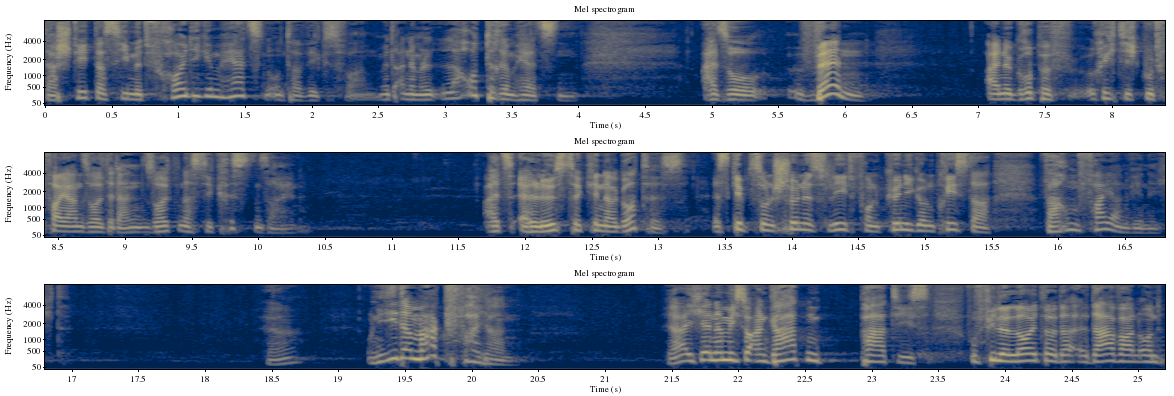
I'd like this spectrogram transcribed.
Da steht, dass sie mit freudigem Herzen unterwegs waren, mit einem lauteren Herzen. Also wenn eine Gruppe richtig gut feiern sollte, dann sollten das die Christen sein. Als erlöste Kinder Gottes. Es gibt so ein schönes Lied von Könige und Priester. Warum feiern wir nicht? Ja? Und jeder mag feiern. Ja, ich erinnere mich so an Gartenpartys, wo viele Leute da, da waren und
